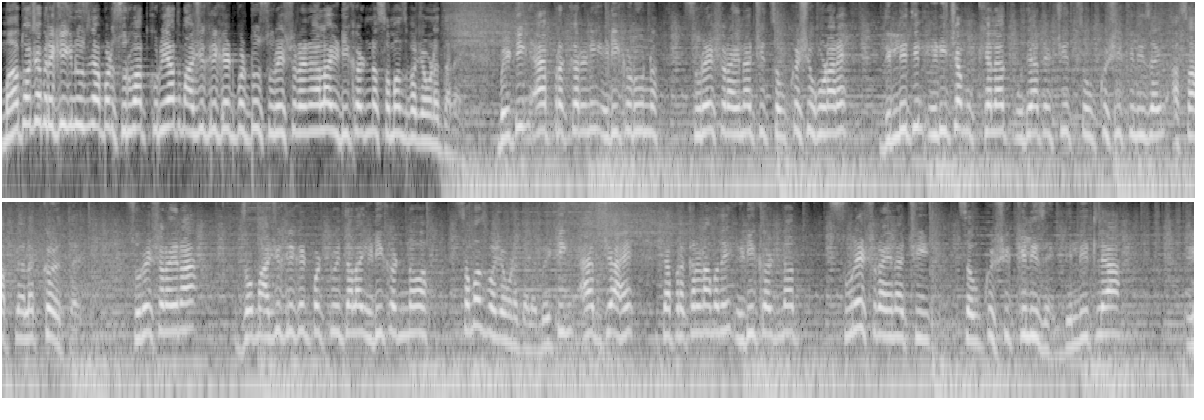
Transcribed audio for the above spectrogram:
महत्त्वाच्या ब्रेकिंग न्यूजने आपण सुरुवात करूयात. माजी क्रिकेटपटू सुरेश रैनाला ईडीकडनं समन्स बजावण्यात आहे बेटिंग ॲप प्रकरणी ईडीकडून सुरेश रैनाची चौकशी होणार आहे. दिल्लीतील ईडीच्या मुख्यालयात उद्या त्याची चौकशी केली जाईल असं आपल्याला कळतंय. सुरेश रैना जो माजी क्रिकेटपटू आहे त्याला ईडीकडनं समन्स बजावण्यात आलं बेटिंग ॲप जे आहे त्या प्रकरणामध्ये ईडीकडनं सुरेश रैनाची चौकशी केली जाईल. दिल्लीतल्या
